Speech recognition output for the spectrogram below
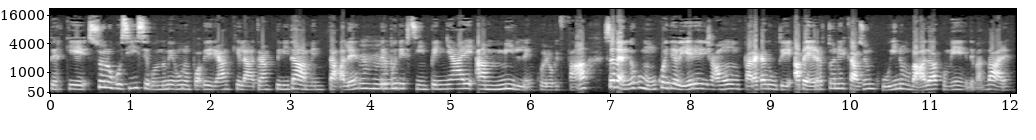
perché solo così, secondo me, uno può avere anche la tranquillità mentale Mhm. per potersi impegnare a mille in quello che fa, sapendo comunque di avere, diciamo, un paracadute aperto nel caso in cui non vada come deve andare.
